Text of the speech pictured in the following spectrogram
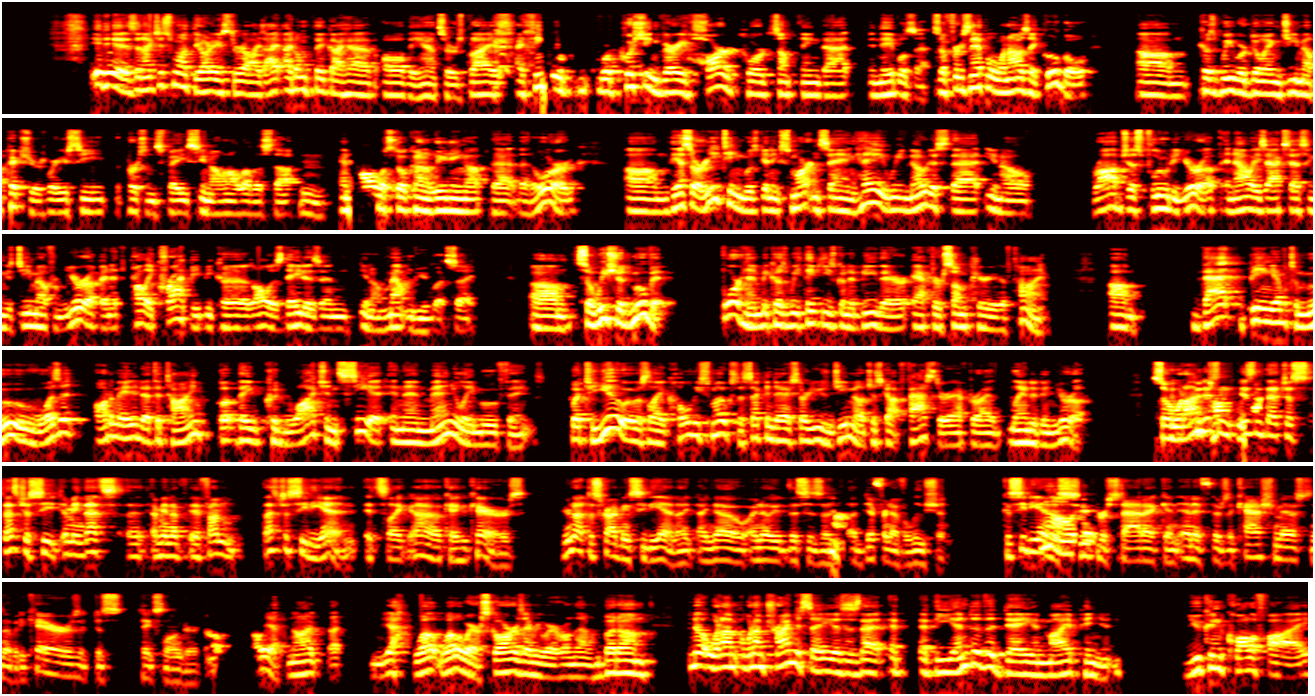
It is, and I just want the audience to realize I, I don't think I have all the answers, but I, I think we're, we're pushing very hard towards something that enables that. So, for example, when I was at Google, because um, we were doing Gmail pictures where you see the person's face, you know, and all of this stuff, mm. and Paul was still kind of leading up that that org. Um, the SRE team was getting smart and saying, "Hey, we noticed that you know Rob just flew to Europe and now he's accessing his Gmail from Europe and it's probably crappy because all his data is in, you know, Mountain View, let's say. Um, so we should move it for him because we think he's going to be there after some period of time. Um, that being able to move wasn't automated at the time, but they could watch and see it and then manually move things. But to you, it was like, holy smokes, the second day I started using Gmail, it just got faster after I landed in Europe. So but, what I'm isn't, talking isn't that just that's just C? I mean that's uh, I mean if, if, I'm that's just CDN. It's like oh okay, who cares? You're not describing CDN. I, I know I know this is a, a different evolution because CDN no, is super it, static, and and if there's a cache miss, nobody cares. It just takes longer. Oh, oh yeah, no, I, I, yeah, well well aware. Scars everywhere on that one, but um. No, what I'm what I'm trying to say is is that at, at the end of the day, in my opinion, you can qualify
